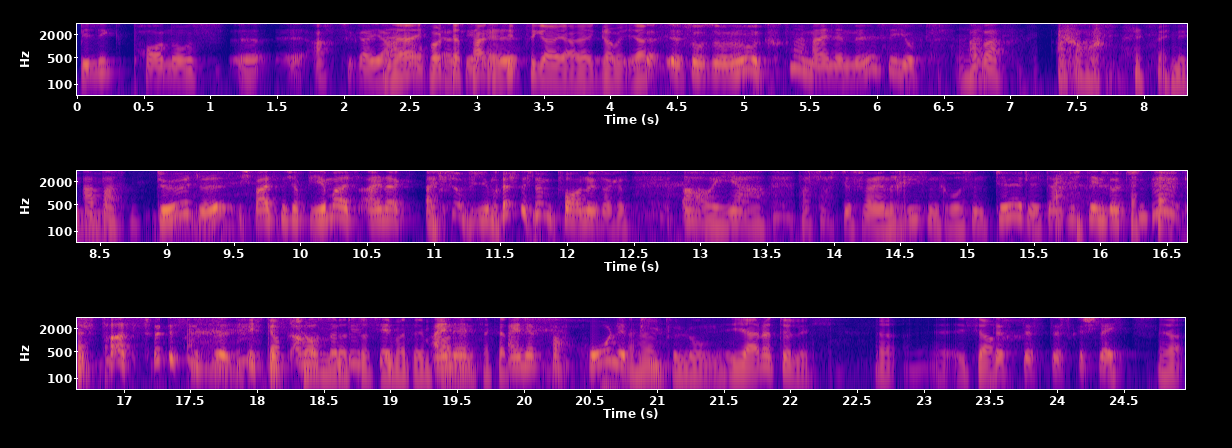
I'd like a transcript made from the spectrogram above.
Billigpornos äh, äh, 80er Jahre. Ja, ich wollte gerade sagen, RTL, 70er Jahre, glaube ich, ja. äh, so, so, oh, guck mal, meine Möse juckt. Aber, aber, aber. Dödel, ich weiß nicht, ob jemals einer, als ob jemals in einem Porno gesagt hat, oh ja, was hast du für einen riesengroßen Dödel, darf ich den lutschen? Das passt so, das ist so, Ich das ist glaub auch schon, so ein bisschen eine, eine verhohne Piepelung Ja, natürlich. Ja, ist ja auch, des, des, des Geschlechts. ja.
